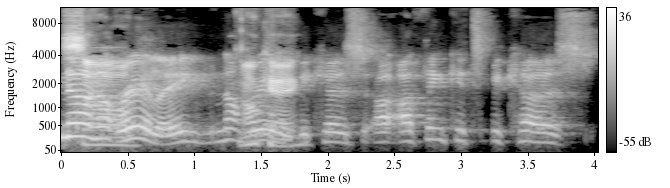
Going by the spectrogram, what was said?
No, so, not really, not okay. really, because I, I think it's because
